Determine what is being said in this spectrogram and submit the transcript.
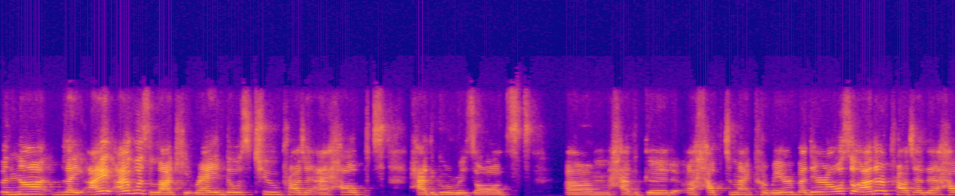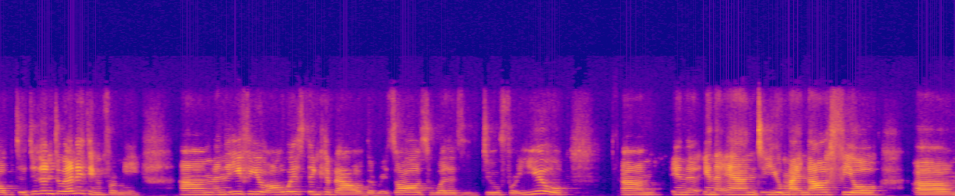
but not like I, I was lucky, right? Those two projects I helped had good results, um, have good, uh, helped my career, but there are also other projects that helped, didn't do anything for me. Um, and if you always think about the results, what does it do for you? Um, in, the, in the end, you might not feel, um,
